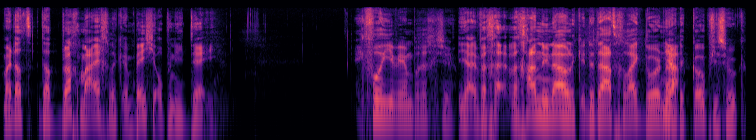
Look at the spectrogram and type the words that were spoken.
Maar dat, dat bracht me eigenlijk een beetje op een idee. Ik voel hier weer een bruggetje. Ja, we, ga- we gaan nu namelijk inderdaad gelijk door naar Ja. de koopjeshoek.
